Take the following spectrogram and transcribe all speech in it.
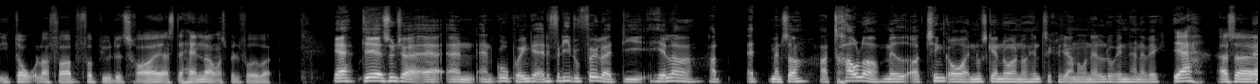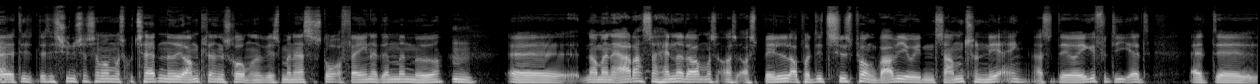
idoler for at få byttet trøje. Altså, det handler om at spille fodbold. Ja, det synes jeg er, er, en, er en god pointe. Er det fordi, du føler, at de hellere har at man så har travlere med at tænke over, at nu skal jeg nå at nå hen til Cristiano Ronaldo, inden han er væk. Ja, altså ja. Det, det, det synes jeg, så må man skulle tage den ned i omklædningsrummet, hvis man er så stor fan af dem, man møder. Mm. Øh, når man er der, så handler det om at, at, at spille, og på det tidspunkt var vi jo i den samme turnering. Altså det er jo ikke fordi, at at øh,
